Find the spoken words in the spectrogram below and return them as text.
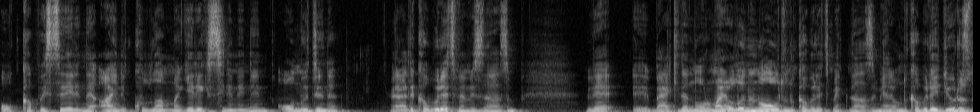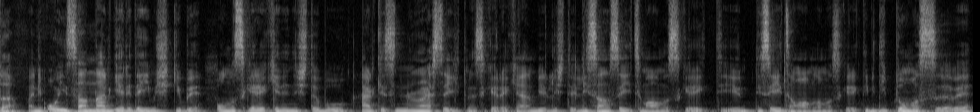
o kapasitelerini aynı kullanma gereksiniminin olmadığını herhalde kabul etmemiz lazım. Ve e, belki de normal olanın o olduğunu kabul etmek lazım. Yani onu kabul ediyoruz da hani o insanlar gerideymiş gibi olması gerekenin işte bu herkesin üniversiteye gitmesi gereken bir işte lisans eğitimi alması gerektiği, liseyi tamamlaması gerektiği bir diploması ve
